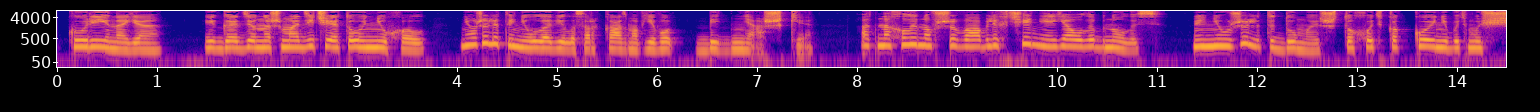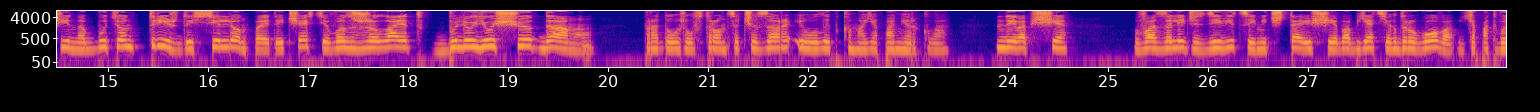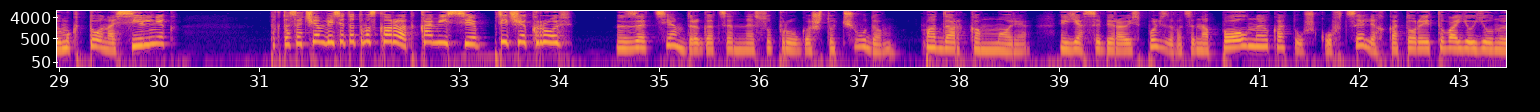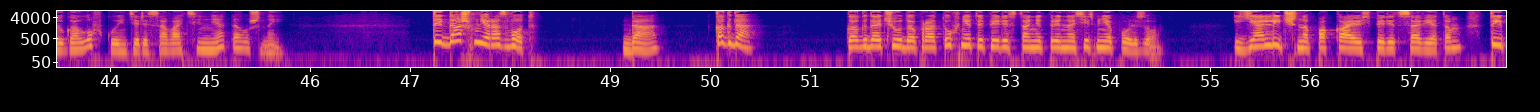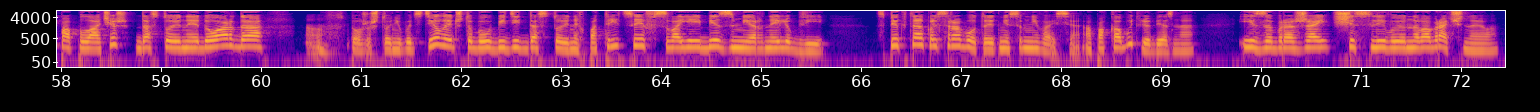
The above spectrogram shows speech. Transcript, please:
«Куриная!» И гаденыш Мадичи это унюхал. Неужели ты не уловила сарказма в его «бедняжке»?» От нахлынувшего облегчения я улыбнулась. И неужели ты думаешь, что хоть какой-нибудь мужчина, будь он трижды силен по этой части, возжелает блюющую даму?» Продолжил Стронца Чезаро, и улыбка моя померкла. «Да и вообще, возлечь с девицей, мечтающей об объятиях другого, я, по-твоему, кто, насильник?» «Тогда зачем весь этот маскарад, комиссия, птичья кровь?» «Затем, драгоценная супруга, что чудом, подарком моря, я собираюсь пользоваться на полную катушку в целях, которые твою юную головку интересовать не должны. Ты дашь мне развод? Да. Когда? Когда чудо протухнет и перестанет приносить мне пользу. Я лично покаюсь перед советом. Ты поплачешь, достойный Эдуарда а, тоже что-нибудь сделает, чтобы убедить достойных патрициев в своей безмерной любви. Спектакль сработает, не сомневайся. А пока будь любезна. Изображай счастливую новобрачную.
